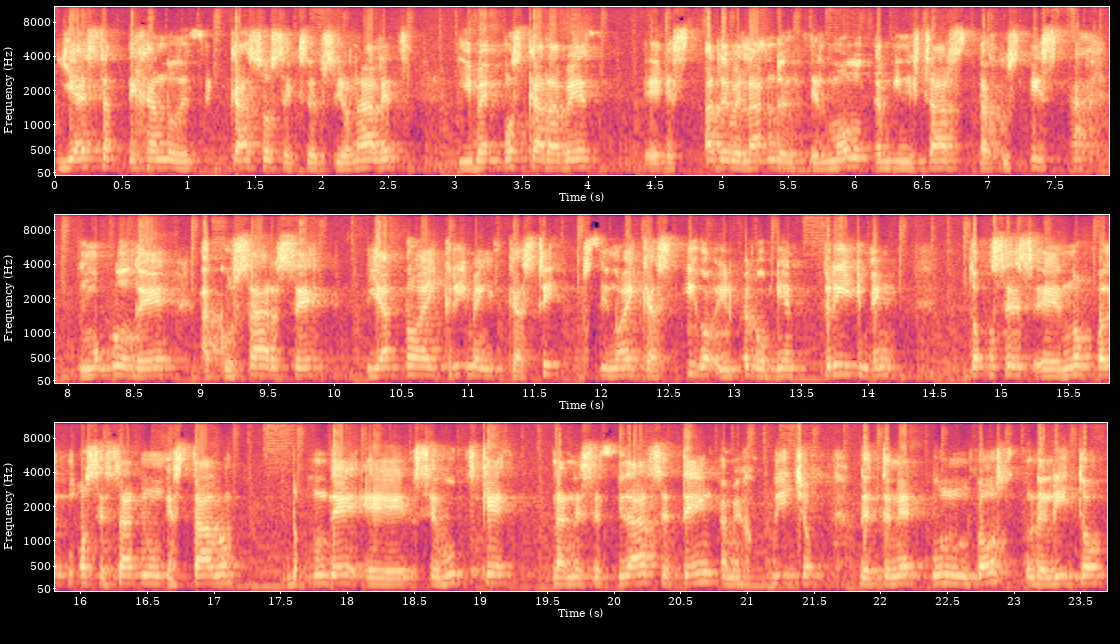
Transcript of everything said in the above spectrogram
ya están dejando de ser casos excepcionales y vemos cada vez eh, está revelando el, el, modo de administrarse la justicia, el modo de acusarse, ya no hay crimen y castigo, si no hay castigo y luego viene crimen, entonces eh, no podemos estar en un estado donde eh, se busque la necesidad, se tenga, mejor dicho, de tener un rostro al delito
